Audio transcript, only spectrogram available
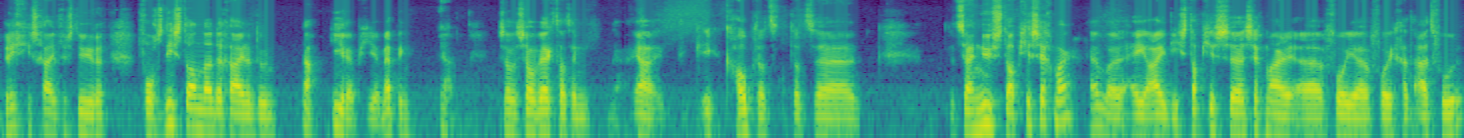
berichtjes schrijven sturen. Volgens die standaarden ga je dat doen. Nou, hier heb je je mapping. Ja. Zo, zo werkt dat. En ja, ik, ik hoop dat. dat uh, het zijn nu stapjes, zeg maar. Hè, waar AI die stapjes uh, zeg maar, uh, voor, je, voor je gaat uitvoeren.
